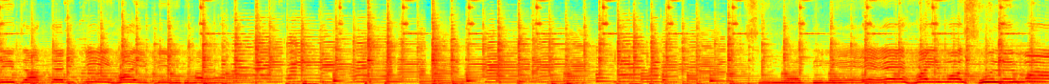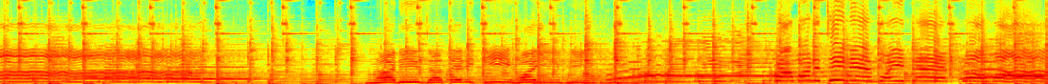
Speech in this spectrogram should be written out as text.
পারিজাতের কি হয় বিধা? দিলে হয় মুসলমান। নারী জাতের কি হয় বিধা? প্রমাণ চিনে বইতে প্রমাণ।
